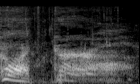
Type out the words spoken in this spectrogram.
Good girl.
